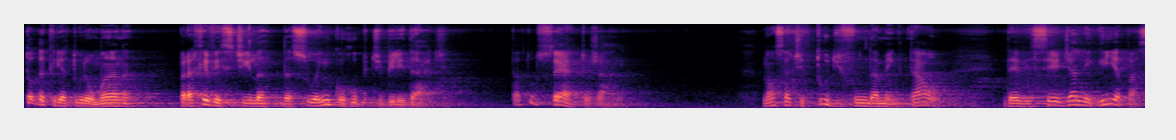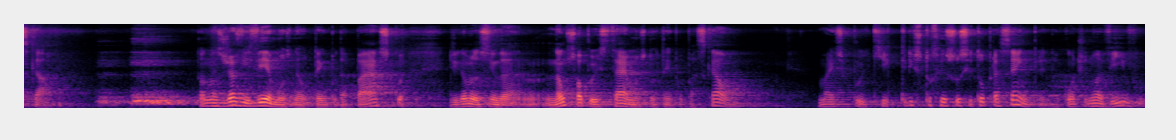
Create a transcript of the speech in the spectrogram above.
toda criatura humana para revesti-la da sua incorruptibilidade. Está tudo certo já. Né? Nossa atitude fundamental deve ser de alegria pascal. Então, nós já vivemos né, o tempo da Páscoa, digamos assim, da, não só por estarmos no tempo pascal, mas porque Cristo ressuscitou para sempre, né, continua vivo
